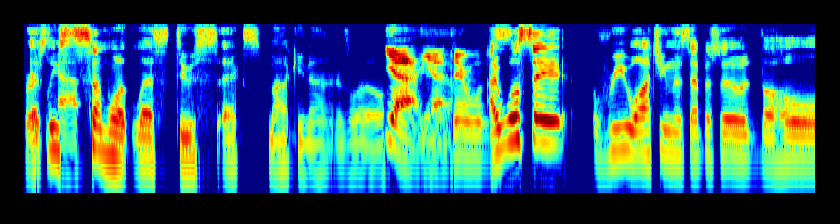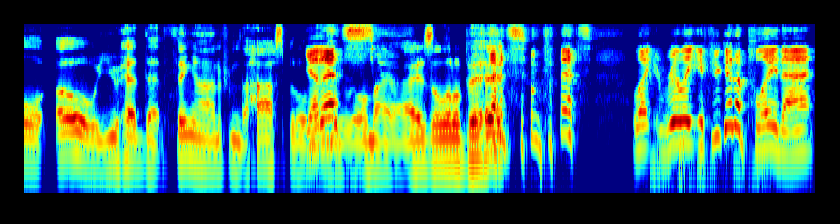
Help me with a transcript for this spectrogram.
first at least half. somewhat less Deus Ex Machina as well. Yeah, yeah, Yeah. there was. I will say, rewatching this episode, the whole "oh, you had that thing on from the hospital" Yeah, made that's- me roll my eyes a little bit. That's that's like really, if you're gonna play that,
